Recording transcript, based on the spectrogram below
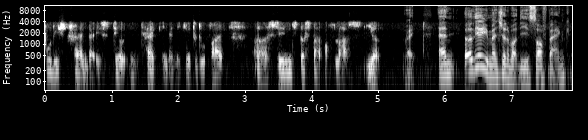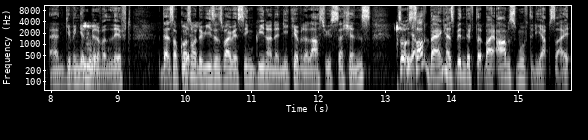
bullish trend that is still intact in the Nikkei 225 uh, since the start of last year. Right. And earlier you mentioned about the SoftBank and giving it a bit mm. of a lift. That's, of course, Yes. one of the reasons why we're seeing green on the Nikkei over the last few sessions. So Yeah. SoftBank has been lifted by ARM's move to the upside.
